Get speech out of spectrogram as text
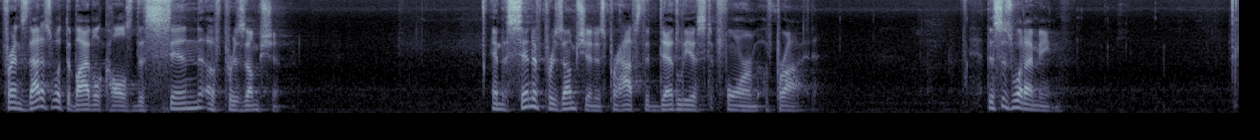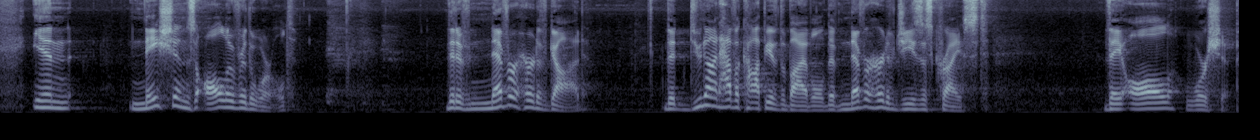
Friends, that is what the Bible calls the sin of presumption. And the sin of presumption is perhaps the deadliest form of pride. This is what I mean. In nations all over the world that have never heard of God, that do not have a copy of the Bible, that have never heard of Jesus Christ, they all worship.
